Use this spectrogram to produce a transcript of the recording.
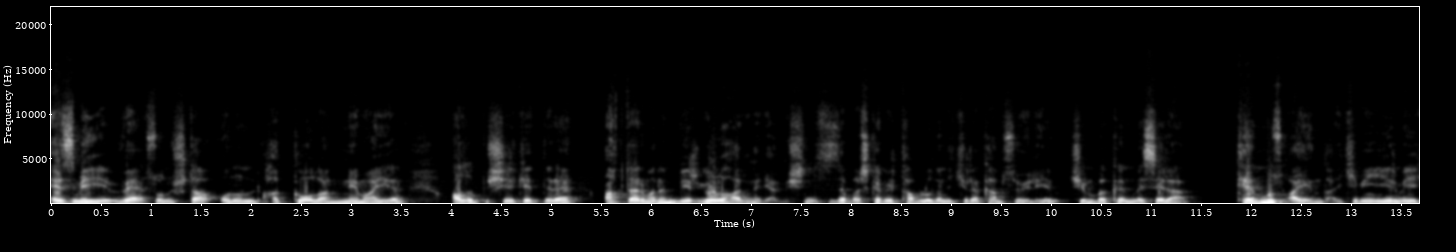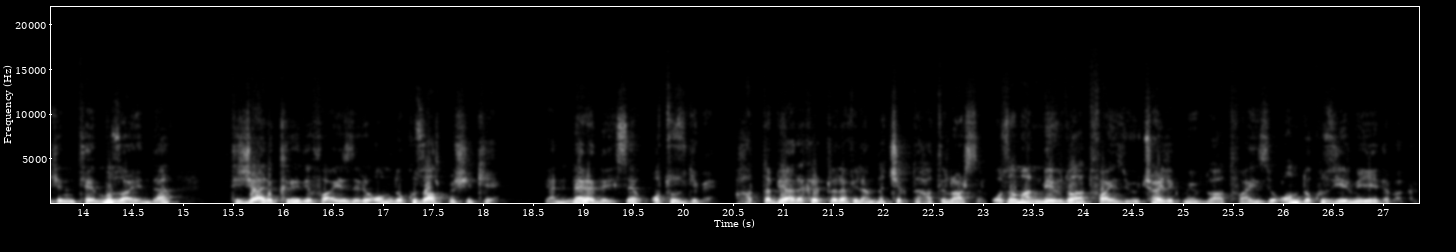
ezmeyi ve sonuçta onun hakkı olan nemayı alıp şirketlere aktarmanın bir yolu haline gelmiş. Şimdi size başka bir tablodan iki rakam söyleyeyim. Şimdi bakın mesela Temmuz ayında, 2022'nin Temmuz ayında ticari kredi faizleri 19.62. Yani neredeyse 30 gibi. Hatta bir ara 40'lara falan da çıktı hatırlarsın. O zaman mevduat faizi, 3 aylık mevduat faizi 19.27 bakın.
